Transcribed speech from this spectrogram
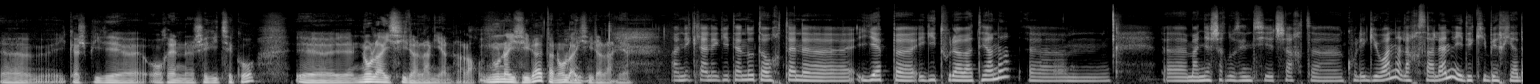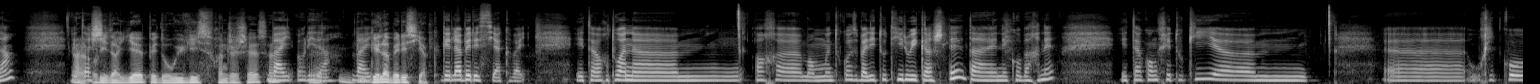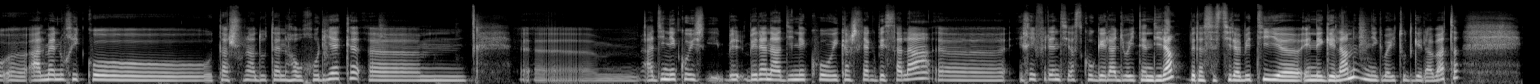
eh, ikasbide horren segitzeko, eh, nola izira lanian, alor, nuna izira eta nola izira lanian. Anik lan egiten dut aurten uh, IEP egitura batean, um, uh, Maina Sardu Zentzietxart uh, kolegioan, larzalen, ideki berria da. Ah, hori da IEP edo Ulis frantzesez? Bai, hori da. Eh, bai. Gela bereziak. Gela bereziak, bai. Eta hor duan, hor, uh, bon, momentuko ez baditut hiru ikasle, eta eneko barne. Eta konkretuki... Um, uh, urriko, uh, almen urriko tasuna duten hau joriek, um, uh, adineko, beren adineko ikasleak bezala, uh, referentziazko gela joiten dira, beraz ez dira beti uh, ene gelan, nik baitut gela bat,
